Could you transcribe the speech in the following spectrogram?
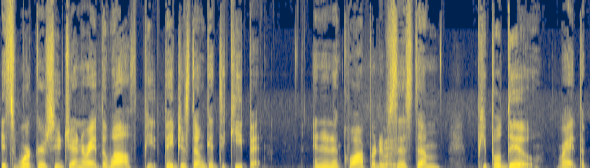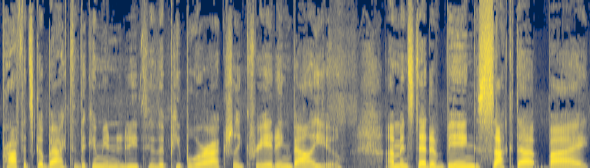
it's workers who generate the wealth. They just don't get to keep it. And in a cooperative right. system, people do, right? The profits go back to the community, to the people who are actually creating value, um, instead of being sucked up by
